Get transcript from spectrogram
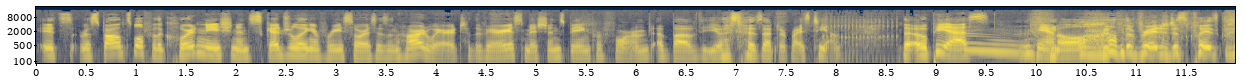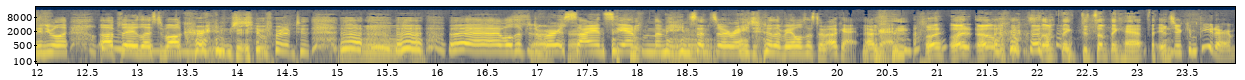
it's responsible for the coordination and scheduling of resources and hardware to the various missions being performed above the USS Enterprise TM. The OPS hmm. panel on the bridge displays continually updated list of all current hmm. shipboard to hmm. we'll have to divert science scan from the main sensor array to the available system. Okay, okay. What? What? Oh, something. Did something happen? it's your computer.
